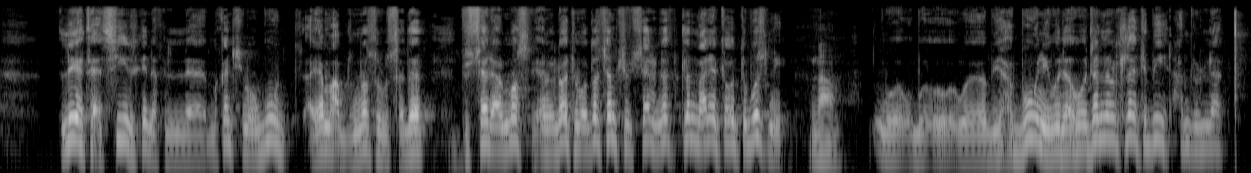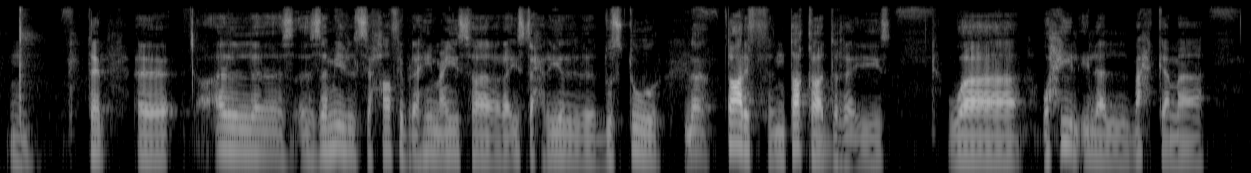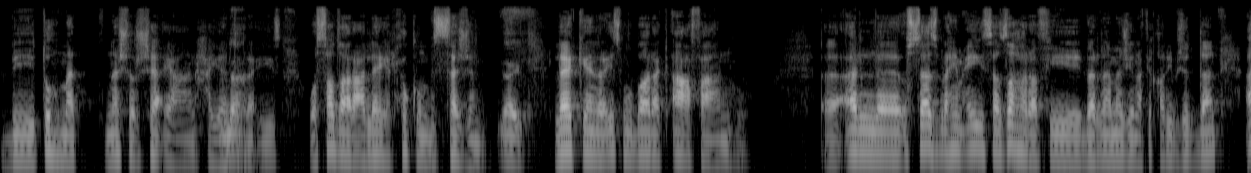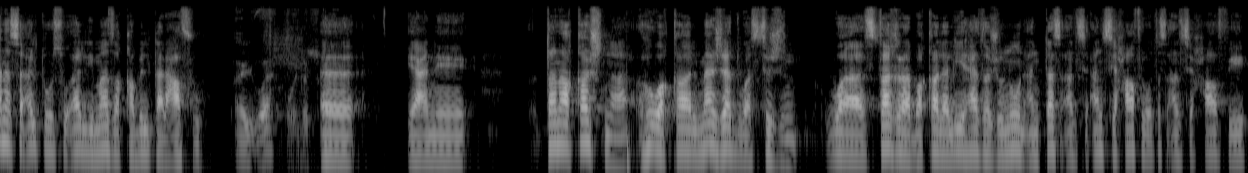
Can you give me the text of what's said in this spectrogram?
ليا تأثير هنا في ال- ما كانش موجود أيام عبد الناصر والسادات في الشارع المصري. أنا دلوقتي ما أقدرش أمشي في الشارع الناس بتلم عليا تقعد تبوسني. نعم. وبيحبوني وده وده اللي أنا طلعت بيه الحمد لله. طيب آه، الزميل الصحافي إبراهيم عيسى رئيس تحرير الدستور. نعم. تعرف انتقد الرئيس وأحيل إلى المحكمة بتهمة نشر شائعة عن حياة نعم. الرئيس وصدر عليه الحكم بالسجن. أيوه لكن رئيس مبارك أعفى عنه. الأستاذ إبراهيم عيسى ظهر في برنامجنا في قريب جدا. أنا سألته سؤال لماذا قبلت العفو؟ السؤال. آه، يعني تناقشنا هو قال ما جدوى السجن؟ واستغرب قال لي هذا جنون أن تسأل عن صحافي وتسأل صحافي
